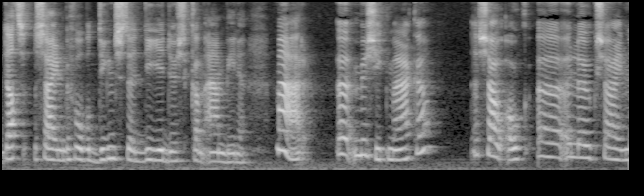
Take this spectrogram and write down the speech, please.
dat zijn bijvoorbeeld diensten die je dus kan aanbieden. Maar muziek maken zou ook leuk zijn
